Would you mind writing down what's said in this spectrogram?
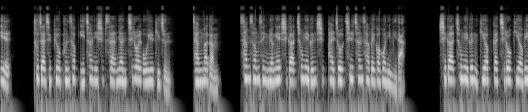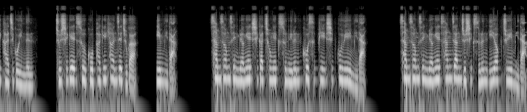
1. 투자지표 분석 2024년 7월 5일 기준 장마감 삼성생명의 시가총액은 18조 7,400억 원입니다. 시가총액은 기업 가치로 기업이 가지고 있는 주식의 수 곱하기 현재 주가입니다. 삼성생명의 시가총액 순위는 코스피 19위입니다. 삼성생명의 상장 주식 수는 2억 주입니다.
